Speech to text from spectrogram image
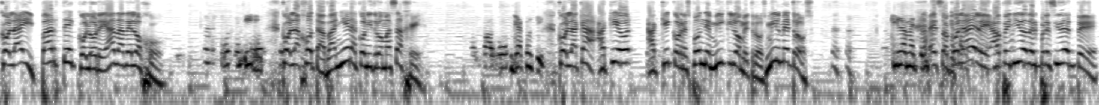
Con la I, parte coloreada del ojo. iris, Con la J, bañera con hidromasaje. jacuzzi, Con la K, ¿a qué, a qué corresponde mil kilómetros? ¡Mil metros! kilómetro, Eso, con la L, apellido del presidente.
